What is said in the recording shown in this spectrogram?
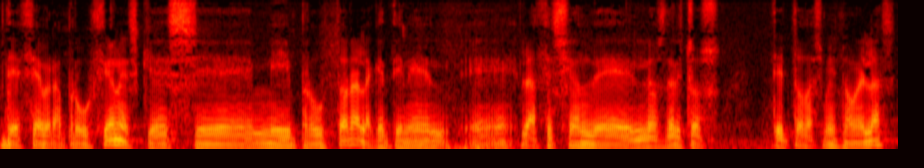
de Cebra Producciones, que es eh, mi productora, la que tiene la cesión de los derechos de todas mis novelas.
